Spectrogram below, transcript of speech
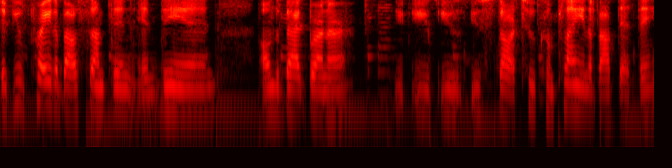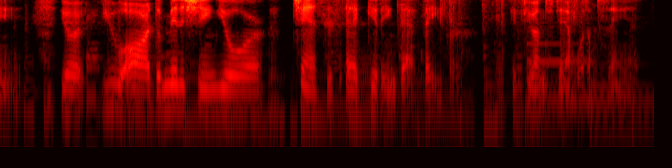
if you prayed about something and then on the back burner you you you you start to complain about that thing. You're you are diminishing your chances at getting that favor if you understand what i'm saying.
